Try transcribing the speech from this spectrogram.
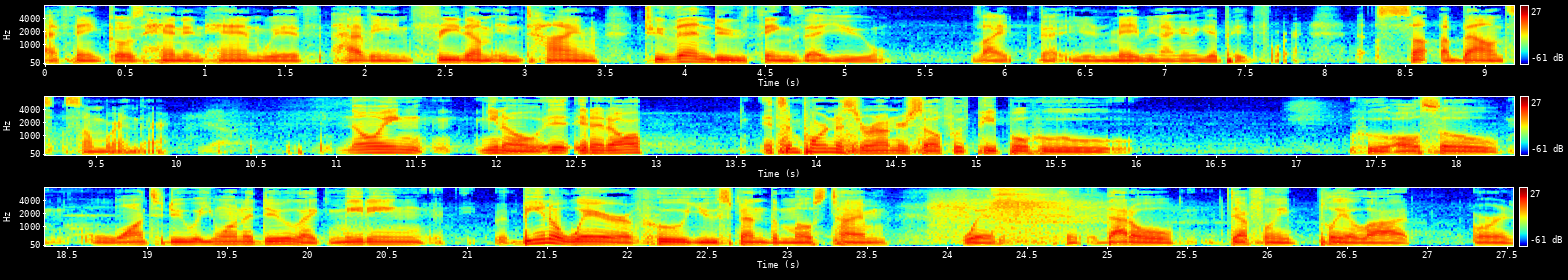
I think goes hand in hand with having freedom in time to then do things that you like that you're maybe not going to get paid for. So, a balance somewhere in there. Yeah. Knowing, you know, it, and it all it's important to surround yourself with people who who also want to do what you want to do like meeting being aware of who you spend the most time with that'll definitely play a lot or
